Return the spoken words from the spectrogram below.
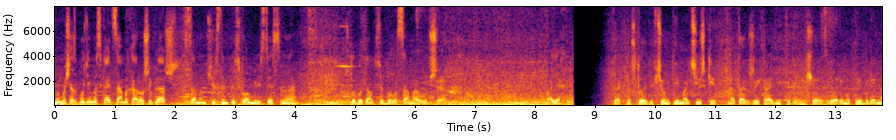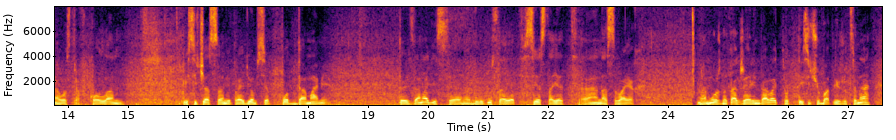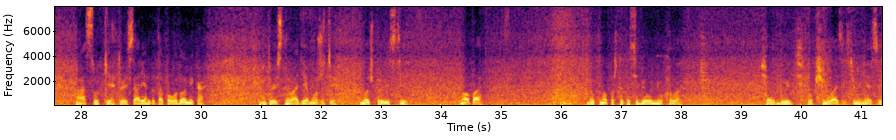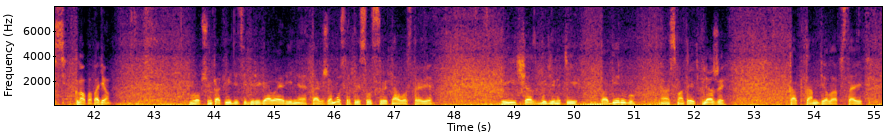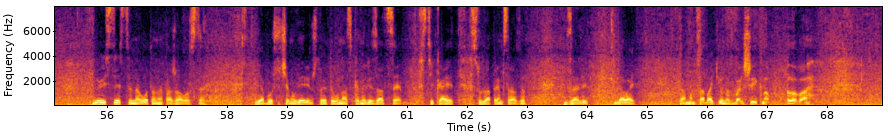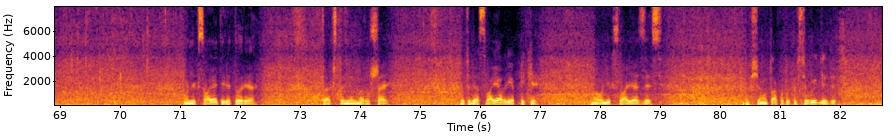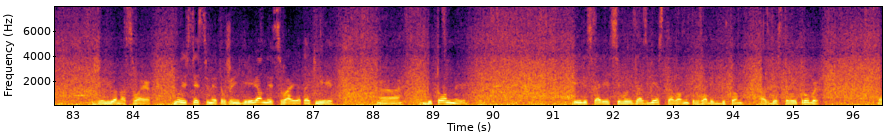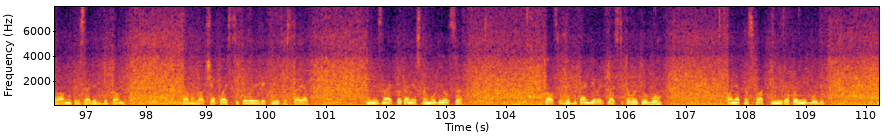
Но мы сейчас будем искать самый хороший пляж с самым чистым песком естественно, чтобы там все было самое лучшее. Поехали. Так, ну что, девчонки и мальчишки, а также их родители. Еще раз говорю, мы прибыли на остров Колан. И сейчас с вами пройдемся под домами. То есть дома здесь э, на берегу стоят, все стоят э, на сваях. А Можно также арендовать, вот тысячу бат вижу цена а, сутки, то есть аренда такого домика. Ну, то есть на воде можете ночь провести. Кнопа. Ну, Кнопа что-то себе унюхала. Сейчас будет, в общем, лазить у меня здесь. Кнопа, пойдем. В общем, как видите, береговая линия. Также мусор присутствует на острове. И сейчас будем идти по берегу, а, смотреть пляжи, как там дело обстоит. Ну, естественно, вот она, пожалуйста. Я больше чем уверен, что это у нас канализация стекает сюда прям сразу в залив. Давай. Там он собаки у нас большие кнопки. Опа. У них своя территория, так что не нарушай. У тебя своя в реплике, а у них своя здесь. В общем, вот так вот это все выглядит. Жилье на сваях. Ну, естественно, это уже не деревянные сваи, а такие бетонные. Или, скорее всего, из асбеста, а вовнутрь залить бетон. Асбестовые трубы, а вовнутрь залить бетон. Там он вообще пластиковые какие-то стоят. Ну, не знаю, кто, конечно, умудрился. Пытался забетонировать пластиковую трубу. Понятно, схватки никакой не будет.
